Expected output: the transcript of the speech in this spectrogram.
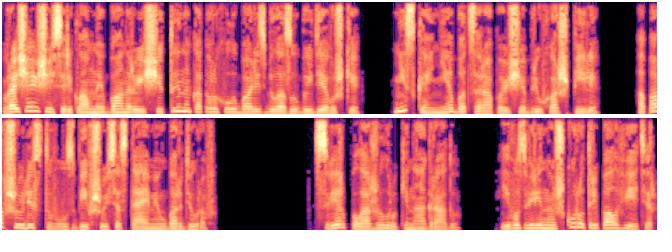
вращающиеся рекламные баннеры и щиты, на которых улыбались белозубые девушки, низкое небо, царапающее брюхо о шпили, опавшую листву, сбившуюся стаями у бордюров. Свер положил руки на ограду. Его звериную шкуру трепал ветер,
